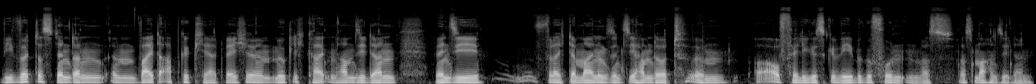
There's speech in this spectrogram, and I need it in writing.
Wie wird das denn dann ähm, weiter abgeklärt? Welche Möglichkeiten haben Sie dann, wenn Sie vielleicht der Meinung sind, Sie haben dort ähm, auffälliges Gewebe gefunden? Was, was machen Sie dann?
